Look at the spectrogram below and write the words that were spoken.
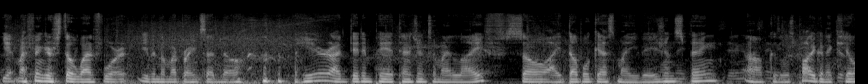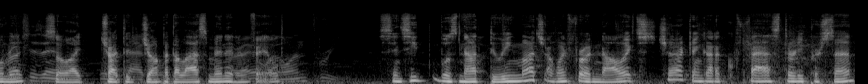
Yet my finger still went for it, even though my brain said no. here I didn't pay attention to my life, so I double guessed my evasion spin, because it was probably gonna kill me. So I tried to jump at the last minute and failed. Since he was not doing much, I went for a knowledge check and got a fast 30%.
